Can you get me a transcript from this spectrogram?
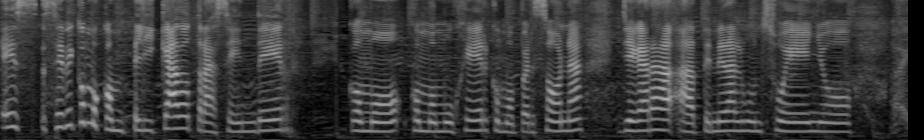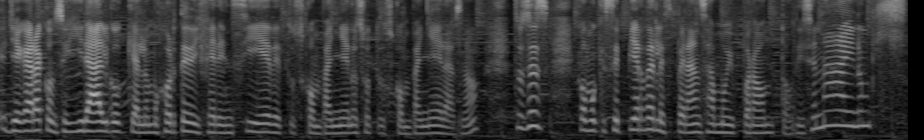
es, se ve como complicado trascender como, como mujer, como persona, llegar a, tener algún sueño, llegar a conseguir algo que a lo mejor te diferencie de tus compañeros o tus compañeras, ¿no? Entonces, como que se pierde la esperanza muy pronto. Dicen, ay, no, pues,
